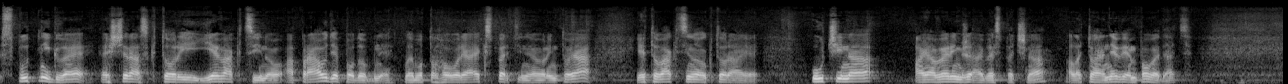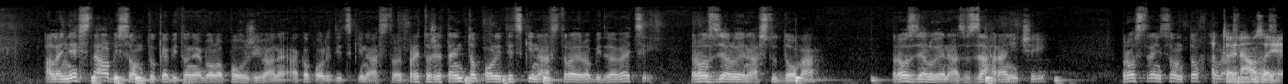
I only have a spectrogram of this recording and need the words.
Sputnik V, ešte raz, ktorý je vakcínou a pravdepodobne, lebo to hovoria experti, nehovorím to ja, je to vakcínou, ktorá je účinná a ja verím, že aj bezpečná, ale to ja neviem povedať. Ale nestal by som tu, keby to nebolo používané ako politický nástroj, pretože tento politický nástroj robí dve veci. Rozdeluje nás tu doma, rozdeluje nás v zahraničí prostredníctvom tohto... A to je naozaj e,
